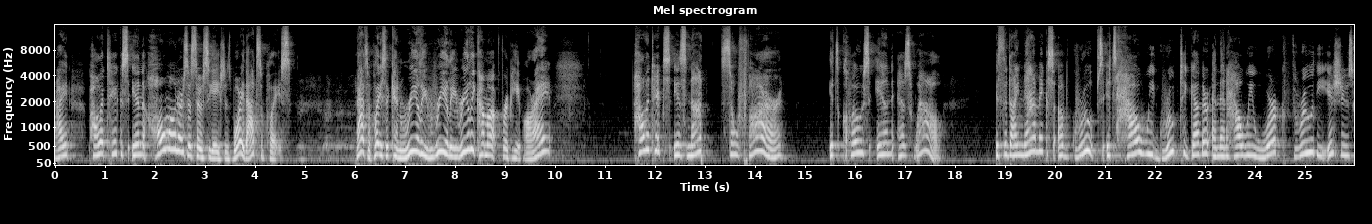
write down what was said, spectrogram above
right? Politics in homeowners associations. Boy, that's a place. That's a place that can really, really, really come up for people, right? Politics is not so far it's close in as well. It's the dynamics of groups. It's how we group together and then how we work through the issues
